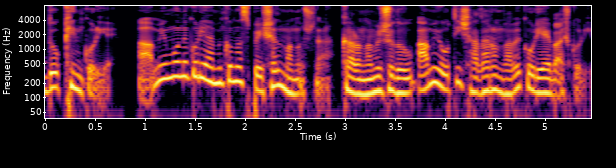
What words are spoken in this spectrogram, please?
দক্ষিণ কোরিয়ায়। আমি মনে করি আমি কোনো স্পেশাল মানুষ না। কারণ আমি শুধু আমি অতি সাধারণভাবে কোরিয়ায় বাস করি।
